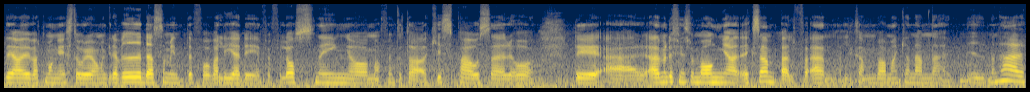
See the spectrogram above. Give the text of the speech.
Det har ju varit många historier om gravida som inte får vara lediga inför förlossning och man får inte ta kisspauser och det, är, ja, men det finns för många exempel för en, liksom, vad man kan nämna i den här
